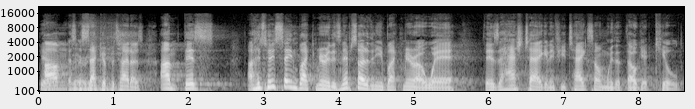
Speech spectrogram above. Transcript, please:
Yeah, Um, a, a Very sack of potatoes. Um, there's uh, who's, who's seen Black Mirror? There's an episode of the new Black Mirror where there's a hashtag, and if you tag someone with it, they'll get killed.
